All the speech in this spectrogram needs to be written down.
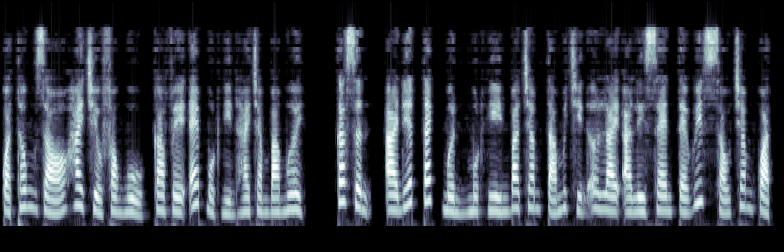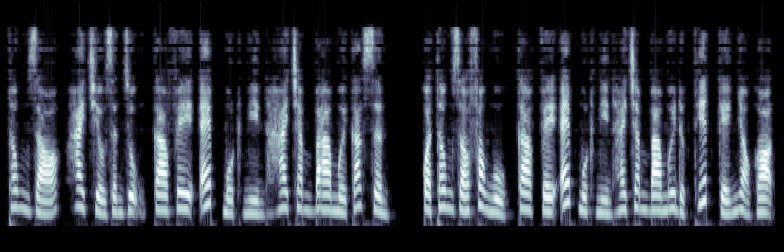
quạt thông gió hai chiều phòng ngủ KVF 1230. Capson Ideas Techman 1389 Erlai Alicent Tewit 600 quạt thông gió hai chiều dân dụng KVF 1230 Capson. Quạt thông gió phòng ngủ KVF 1230 được thiết kế nhỏ gọn,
